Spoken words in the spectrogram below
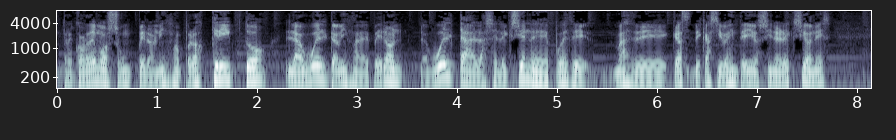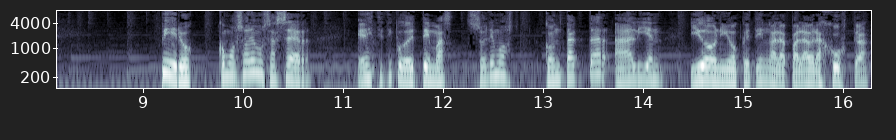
Recordemos un peronismo proscripto, la vuelta misma de Perón, la vuelta a las elecciones después de más de casi, de casi 20 años sin elecciones. Pero, como solemos hacer en este tipo de temas, solemos contactar a alguien idóneo que tenga la palabra justa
